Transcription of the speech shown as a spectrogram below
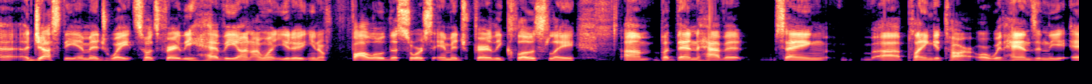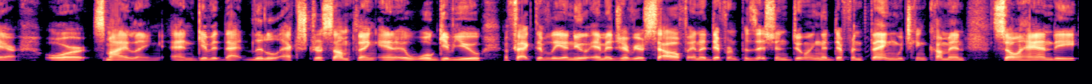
uh, adjust the image weight so it's fairly heavy on. I want you to you know follow the source image fairly closely, um, but then have it saying uh, playing guitar or with hands in the air or smiling and give it that little extra something and it will give you effectively a new image of yourself in a different position doing a different thing which can come in so handy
